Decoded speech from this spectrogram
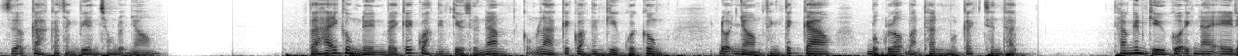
giữa cả các thành viên trong đội nhóm. Và hãy cùng đến với kết quả nghiên cứu thứ năm cũng là kết quả nghiên cứu cuối cùng. Đội nhóm thành tích cao bộc lộ bản thân một cách chân thật. Theo nghiên cứu của Ignite AD,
